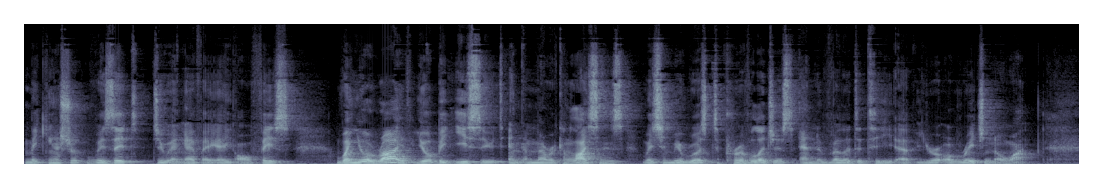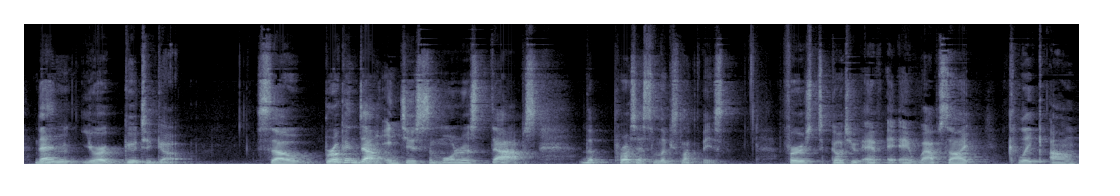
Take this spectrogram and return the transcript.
making a short visit to an FAA office when you arrive, you'll be issued an American license which mirrors the privileges and the validity of your original one. Then you're good to go. So, broken down into smaller steps, the process looks like this. First, go to FAA website, click on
